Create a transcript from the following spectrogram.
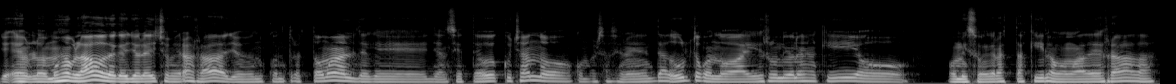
eh, lo hemos hablado, de que yo le he dicho, mira, Rada, yo encuentro esto mal, de que ya si esté escuchando conversaciones de adultos, cuando hay reuniones aquí o, o mi suegra está aquí, la mamá de Rada,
